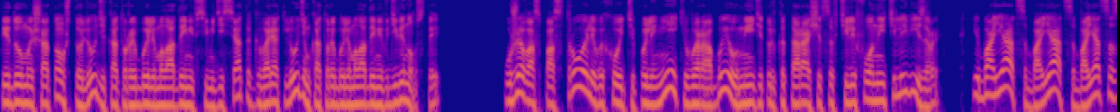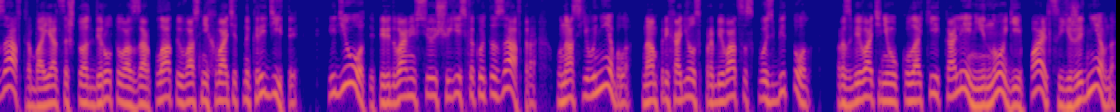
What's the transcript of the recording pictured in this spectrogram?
Ты думаешь о том, что люди, которые были молодыми в 70-х, говорят людям, которые были молодыми в 90-е. Уже вас построили, вы ходите по линейке, вы рабы, умеете только таращиться в телефоны и телевизоры. И бояться, бояться, бояться завтра, бояться, что отберут у вас зарплату и у вас не хватит на кредиты. Идиоты, перед вами все еще есть какое-то завтра, у нас его не было, нам приходилось пробиваться сквозь бетон, разбивать о него кулаки и колени, и ноги, и пальцы ежедневно.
